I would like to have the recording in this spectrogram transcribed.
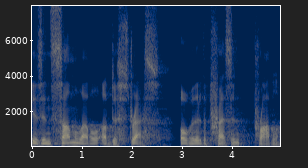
is in some level of distress over the present problem.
